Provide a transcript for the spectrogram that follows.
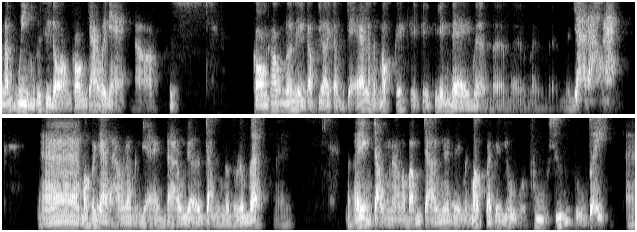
nắm nguyên một cái sư đoàn con cháu ở nhà. Đó. Còn không nữa thì gặp vợ chồng trẻ là mình móc cái cái, cái, cái vấn đề mà, mà, mà, mà, mà gia đạo ra. À móc cái gia đạo ra mình giảng đạo vợ chồng rồi tụi lâm hết mà thấy thằng chồng nào mà bậm trợn thì mình móc ra cái vụ phu sướng vụ tùy. À,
